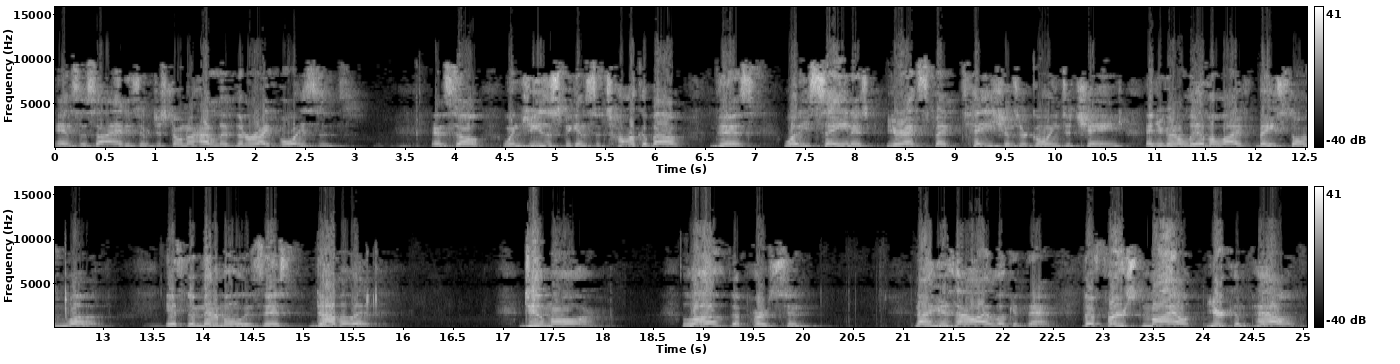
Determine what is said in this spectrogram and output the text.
and societies who just don't know how to live the right voices. And so when Jesus begins to talk about this, what he's saying is your expectations are going to change and you're going to live a life based on love. If the minimum is this, double it. Do more. Love the person. Now here's how I look at that. The first mile, you're compelled.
